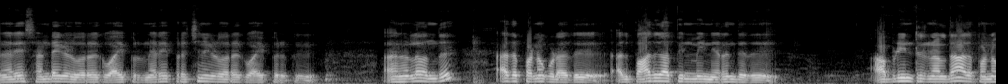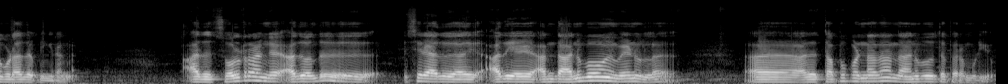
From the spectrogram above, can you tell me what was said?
நிறைய சண்டைகள் வர்றதுக்கு வாய்ப்பு இருக்குது நிறைய பிரச்சனைகள் வர்றதுக்கு வாய்ப்பு இருக்குது அதனால் வந்து அதை பண்ணக்கூடாது. அது பாதுகாப்பின்மை நிறைந்தது. அப்படின்றதுனால தான் அதை பண்ணக்கூடாது அப்படிங்கிறாங்க. அது சொல்கிறாங்க அது வந்து சரி அது அது- அந்த அனுபவம் வேணும்ல. அது தப்பு பண்ணால் தான் அந்த அனுபவத்தை பெற முடியும்.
